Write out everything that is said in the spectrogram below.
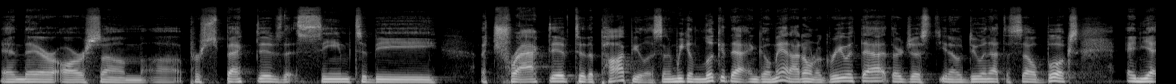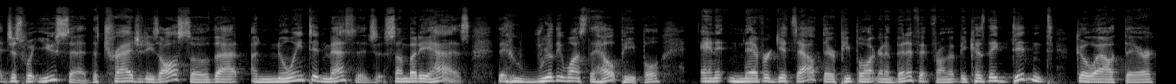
and there are some uh, perspectives that seem to be attractive to the populace. And we can look at that and go, man, I don't agree with that. They're just, you know, doing that to sell books. And yet, just what you said, the tragedy is also that anointed message that somebody has that who really wants to help people and it never gets out there. People aren't going to benefit from it because they didn't go out there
